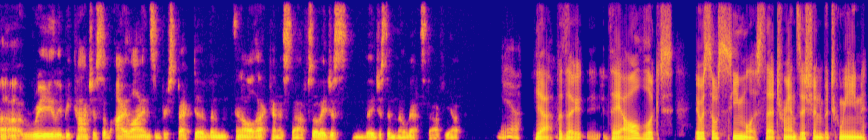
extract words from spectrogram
uh, really be conscious of eye lines and perspective and, and all that kind of stuff. So they just they just didn't know that stuff yet. Yeah. Yeah, but they they all looked it was so seamless that transition between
